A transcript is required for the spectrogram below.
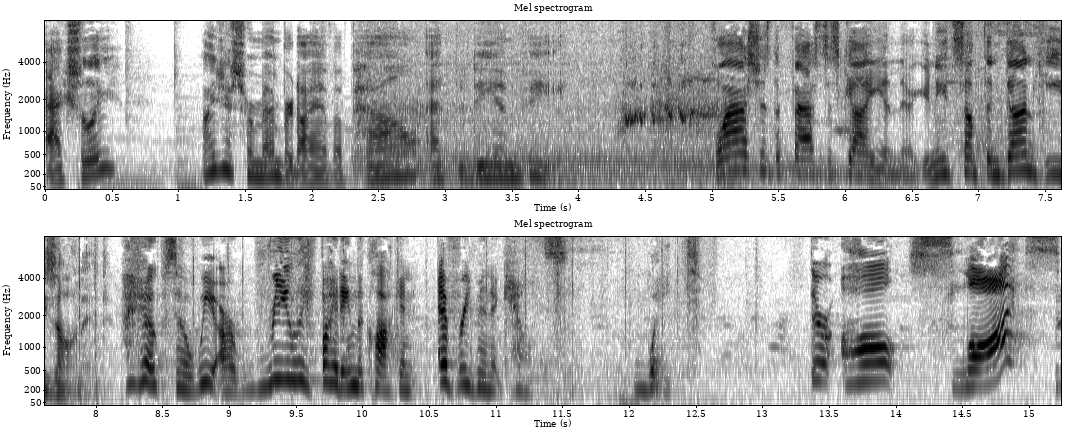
Actually, I just remembered I have a pal at the DMV. Flash is the fastest guy in there. You need something done, he's on it. I hope so. We are really fighting the clock, and every minute counts. Wait. They're all sloths?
